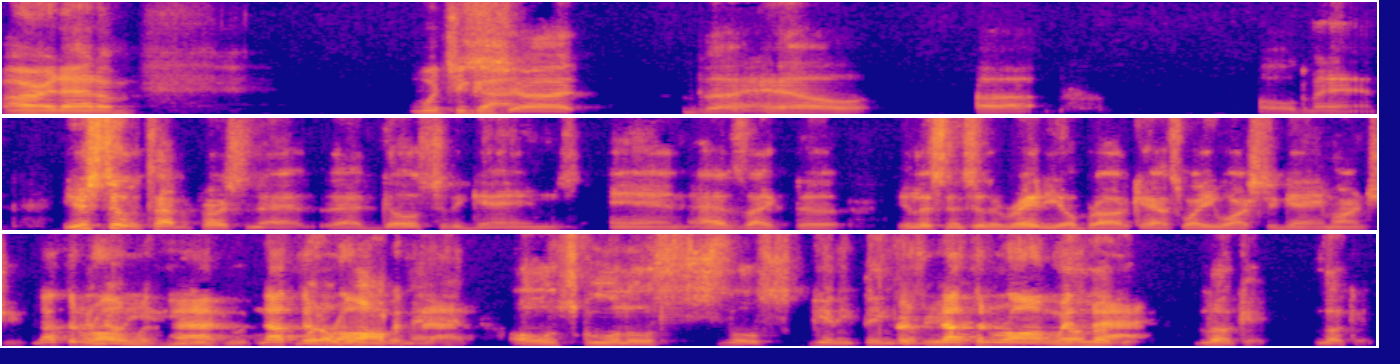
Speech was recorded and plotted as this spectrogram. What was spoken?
All right, Adam. What you got? Shut the hell up, old man. You're still the type of person that that goes to the games and has like the you're listening to the radio broadcast while you watch the game, aren't you? Nothing wrong with you- that. you- Nothing with wrong with that. Old school, little little skinny things. There's nothing wrong with No, look that. It, look it, look it.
